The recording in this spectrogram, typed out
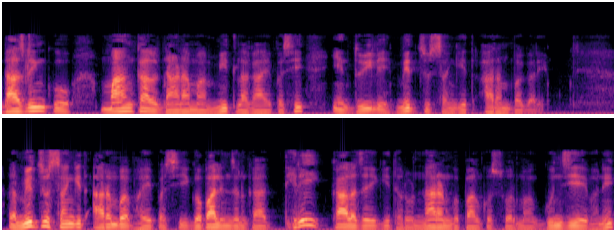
दार्जीलिङको महाङकाल डाँडामा मित लगाएपछि यी दुईले मिर्जु संगीत आरम्भ गरे। र मिर्जु संगीत आरम्भ भएपछि गोपालिञ्जनका धेरै कालजयी गीतहरू नारायण गोपालको स्वरमा गुन्जिए भने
